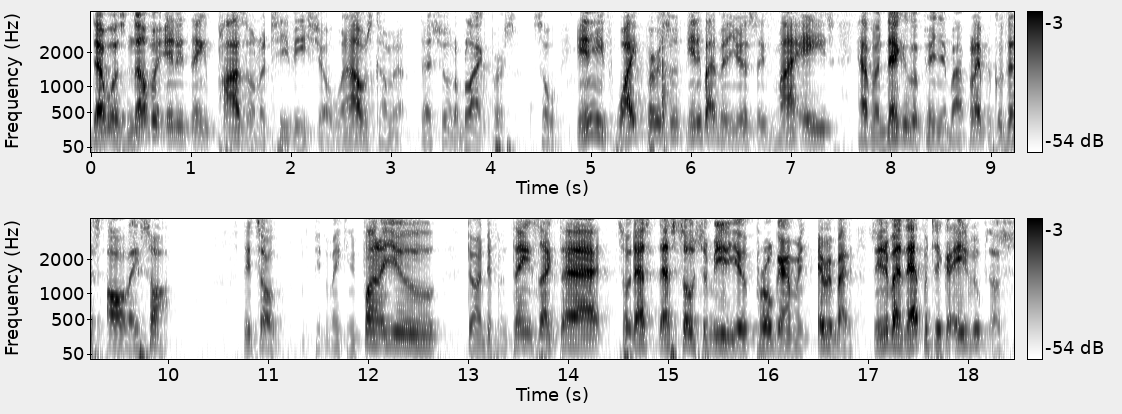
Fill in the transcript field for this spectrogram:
there was never anything positive on a TV show when I was coming up that showed a black person. So any white person, anybody in the United States my age, have a negative opinion about black because that's all they saw. They saw people making fun of you, doing different things like that. So that's that's social media programming everybody. So anybody in that particular age group is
